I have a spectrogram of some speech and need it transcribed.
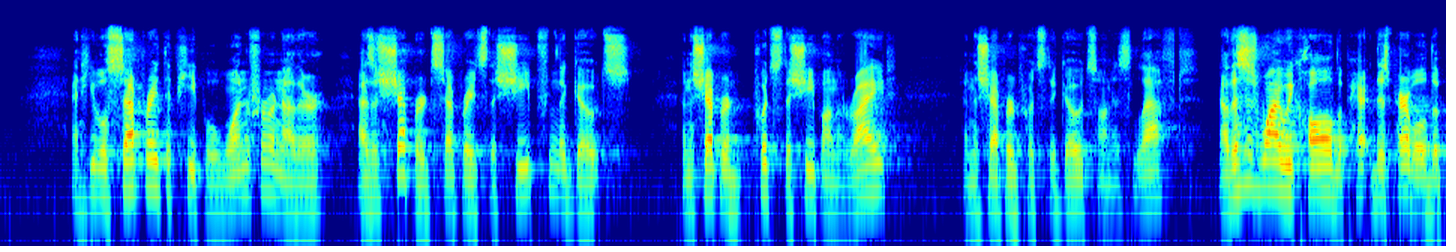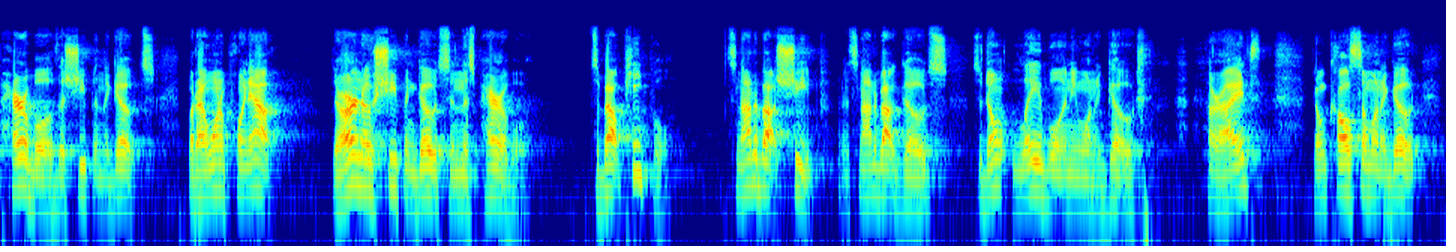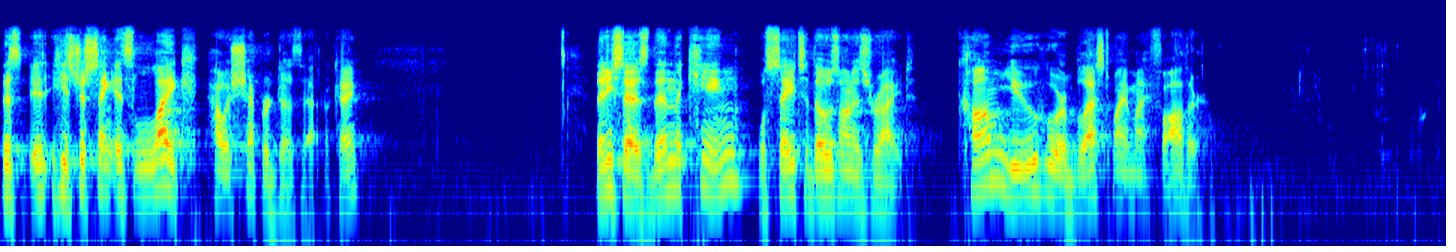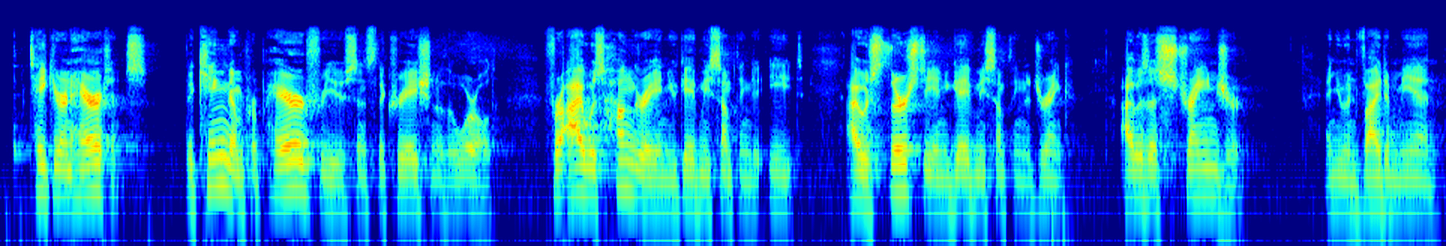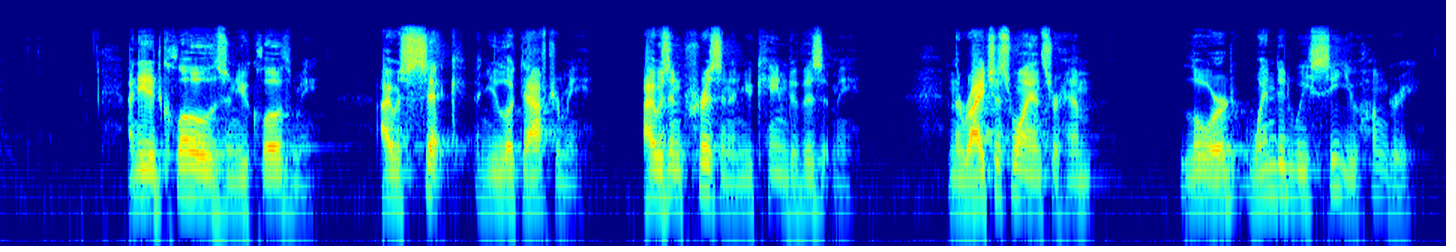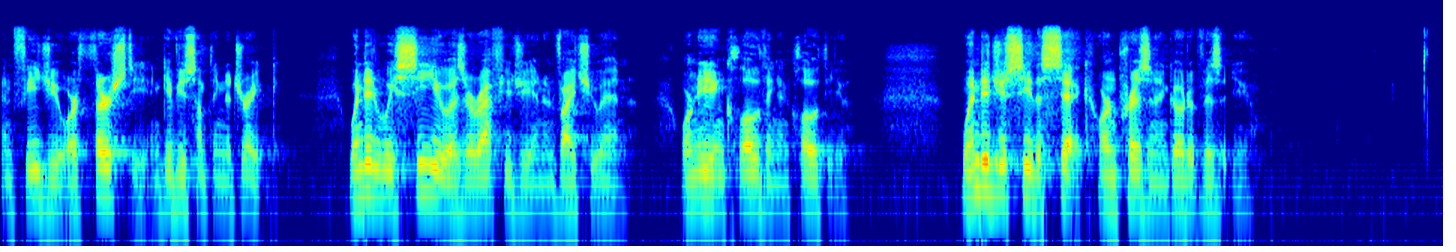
And he will separate the people one from another, as a shepherd separates the sheep from the goats. And the shepherd puts the sheep on the right, and the shepherd puts the goats on his left. Now, this is why we call the, this parable the parable of the sheep and the goats. But I want to point out there are no sheep and goats in this parable. It's about people. It's not about sheep, and it's not about goats. So don't label anyone a goat, all right? Don't call someone a goat. This, it, he's just saying it's like how a shepherd does that, okay? Then he says, Then the king will say to those on his right, Come, you who are blessed by my Father. Take your inheritance, the kingdom prepared for you since the creation of the world. For I was hungry, and you gave me something to eat. I was thirsty, and you gave me something to drink. I was a stranger, and you invited me in. I needed clothes, and you clothed me. I was sick, and you looked after me. I was in prison, and you came to visit me. And the righteous will answer him, Lord, when did we see you hungry and feed you, or thirsty and give you something to drink? When did we see you as a refugee and invite you in, or needing clothing and clothe you? When did you see the sick or in prison and go to visit you?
